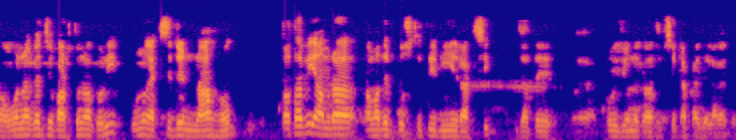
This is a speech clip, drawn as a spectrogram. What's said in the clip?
ভগবানের কাছে প্রার্থনা করি, কোনো অ্যাক্সিডেন্ট না হোক, তথাপি আমরা আমাদের প্রস্তুতি নিয়ে রাখছি, যাতে প্রয়োজনে সেটা কাজে লাগাতে।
